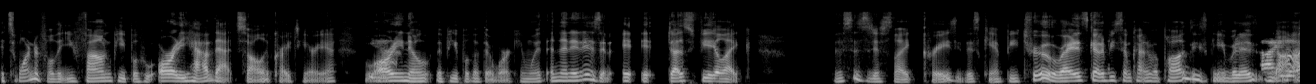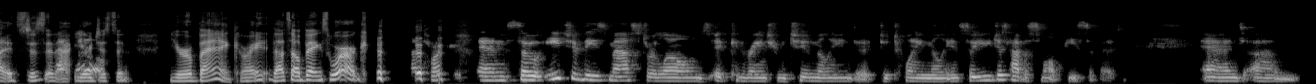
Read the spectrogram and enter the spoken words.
it's wonderful that you found people who already have that solid criteria who yeah. already know the people that they're working with and then it is and it, it does feel like this is just like crazy. This can't be true right? It's got to be some kind of a ponzi scheme but it's I not. Know. it's just an you're just an you're a bank right? That's how banks work That's right. And so each of these master loans, it can range from 2 million to, to 20 million. So you just have a small piece of it. And um,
